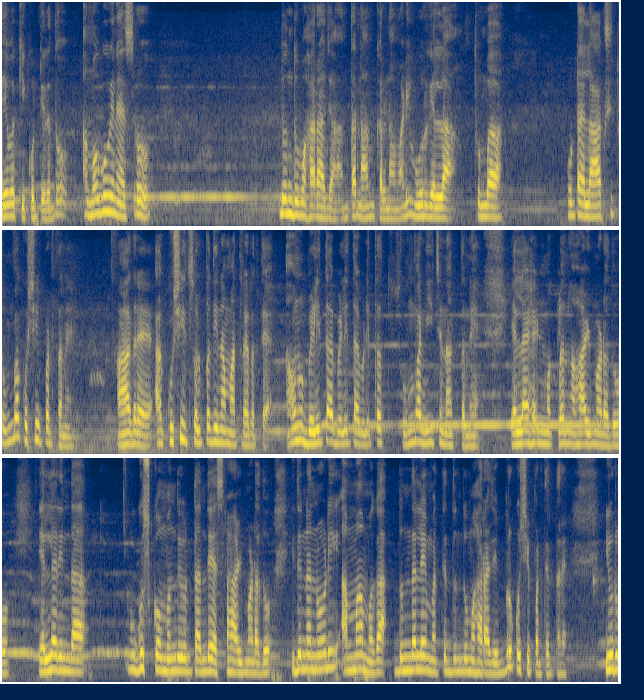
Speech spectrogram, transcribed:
ದೇವಕಿ ಕೊಟ್ಟಿರೋದು. ಆ ಮಗುವಿನ ಹೆಸರು ದುಂದು ಮಹಾರಾಜ ಅಂತ ನಾಮಕರಣ ಮಾಡಿ ಊರಿಗೆಲ್ಲ ತುಂಬ ಊಟ ಎಲ್ಲ ಹಾಕ್ಸಿ ತುಂಬ ಖುಷಿ ಪಡ್ತಾನೆ. ಆದರೆ ಆ ಖುಷಿ ಸ್ವಲ್ಪ ದಿನ ಮಾತ್ರ ಇರುತ್ತೆ. ಅವನು ಬೆಳೀತಾ ಬೆಳೀತಾ ಬೆಳೀತಾ ತುಂಬ ನೀಚನಾಗ್ತಾನೆ. ಎಲ್ಲ ಹೆಣ್ಮಕ್ಳನ್ನು ಹಾಳು ಮಾಡೋದು, ಎಲ್ಲರಿಂದ ಉಗಿಸ್ಕೊಂಬಂದು ಇವ್ರ ತಂದೆ ಹೆಸರು ಹಾಳು ಮಾಡೋದು, ಇದನ್ನು ನೋಡಿ ಅಮ್ಮ, ಮಗ ದುಂದಲೆ ಮತ್ತು ದುಂದು ಮಹಾರಾಜ ಇಬ್ಬರು ಖುಷಿ ಪಡ್ತಿರ್ತಾರೆ. ಇವರು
